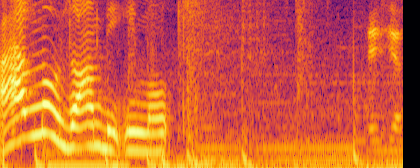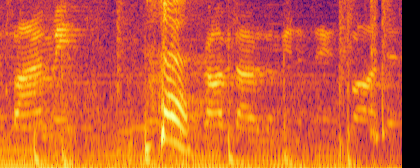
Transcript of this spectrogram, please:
I have no zombie emotes. Did you find me? Probably thought I was gonna be in the same spot. Didn't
